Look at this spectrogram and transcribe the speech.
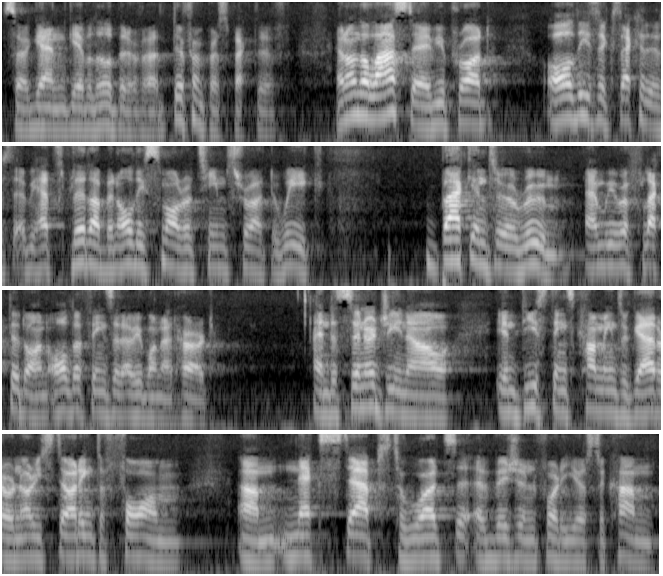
So, again, gave a little bit of a different perspective. And on the last day, we brought all these executives that we had split up in all these smaller teams throughout the week back into a room, and we reflected on all the things that everyone had heard. And the synergy now in these things coming together and already starting to form um, next steps towards a vision for the years to come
